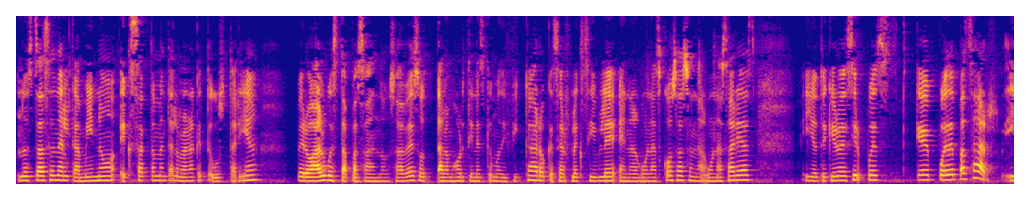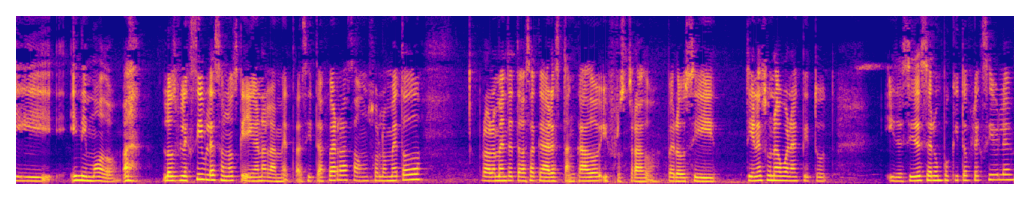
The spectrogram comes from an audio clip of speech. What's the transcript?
no estás en el camino exactamente de la manera que te gustaría, pero algo está pasando, ¿sabes? O a lo mejor tienes que modificar o que ser flexible en algunas cosas, en algunas áreas. Y yo te quiero decir, pues, que puede pasar y, y ni modo. Los flexibles son los que llegan a la meta. Si te aferras a un solo método, probablemente te vas a quedar estancado y frustrado. Pero si tienes una buena actitud y decides ser un poquito flexible,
